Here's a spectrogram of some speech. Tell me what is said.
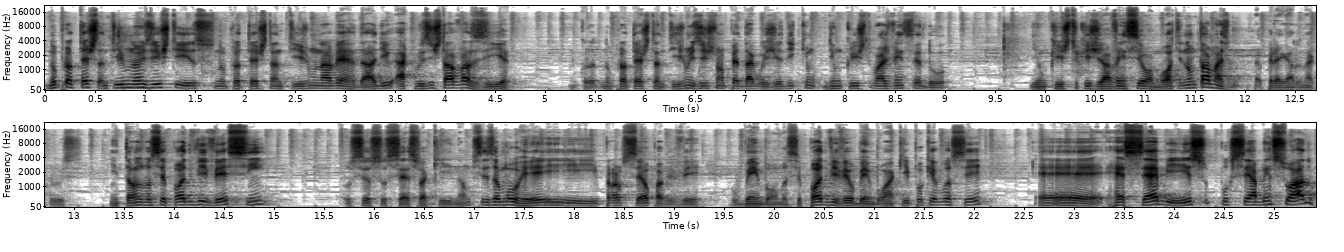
No protestantismo não existe isso. No protestantismo, na verdade, a cruz está vazia. No protestantismo existe uma pedagogia de, um, de um Cristo mais vencedor. De um Cristo que já venceu a morte e não está mais pregado na cruz. Então você pode viver sim o seu sucesso aqui. Não precisa morrer e ir para o céu para viver o bem bom. Você pode viver o bem bom aqui porque você é, recebe isso por ser abençoado.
